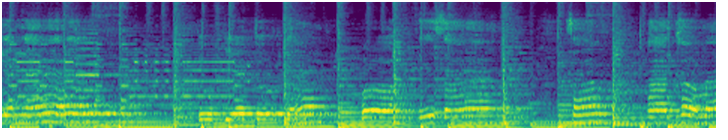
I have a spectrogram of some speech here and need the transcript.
เงินนาจูบเยียจูบแกนบ่คือสาวสาวผ่านเข้ามา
